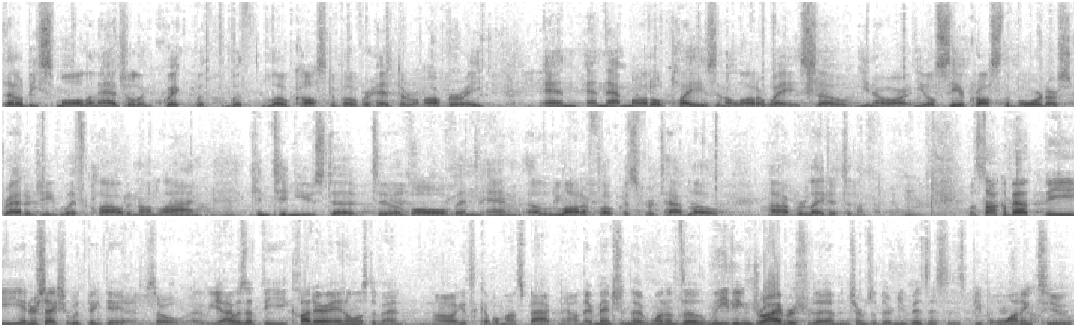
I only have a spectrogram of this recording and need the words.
that'll be small and agile and quick with, with low cost of overhead to operate. And, and that model plays in a lot of ways. So, you know, our, you'll see across the board our strategy with cloud and online mm-hmm. Continues to, to evolve and, and a lot of focus for Tableau uh, related to them. Let's talk about the intersection with big data. So, uh, yeah, I was at the Cloudera analyst event, oh, I guess a couple months back now, and they mentioned that one of the leading drivers for them in terms of their new business is people wanting to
